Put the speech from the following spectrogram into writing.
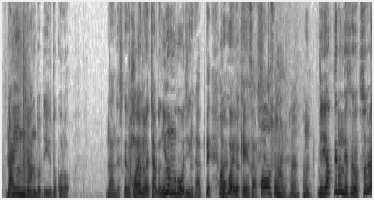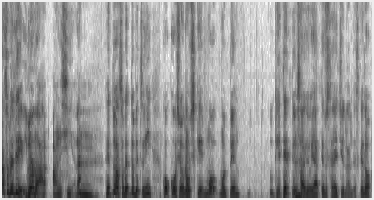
フラインランドっていうところなんですけど、ここにはちゃんと日本法人があって、はい。ここは今検査をしてる。ああそうなんですね、うん。でやってるんですけどそれはそれで今のは安心やな、うん。えっとはそれと別に国交省の試験ももう一遍受けてっていう作業をやってる最中なんですけど、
